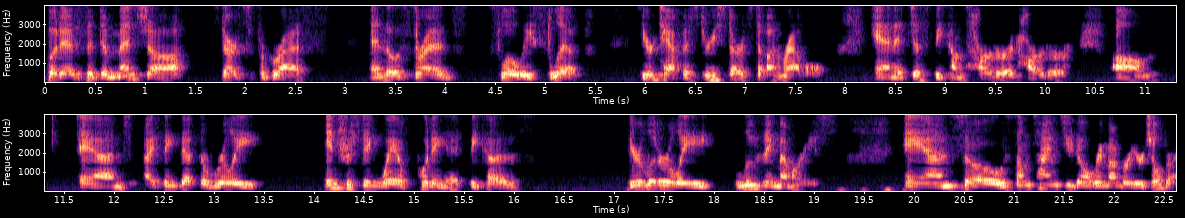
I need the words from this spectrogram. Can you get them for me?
But as the dementia starts to progress and those threads slowly slip, your tapestry starts to unravel and it just becomes harder and harder. Um, and I think that's a really interesting way of putting it because you're literally losing memories. And so sometimes you don't remember your children.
